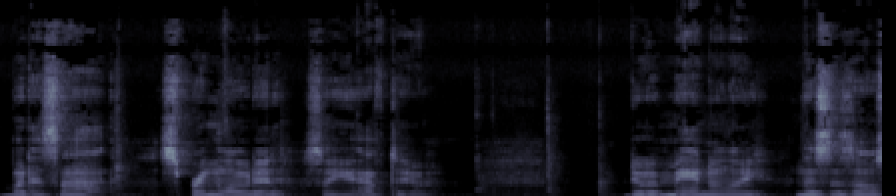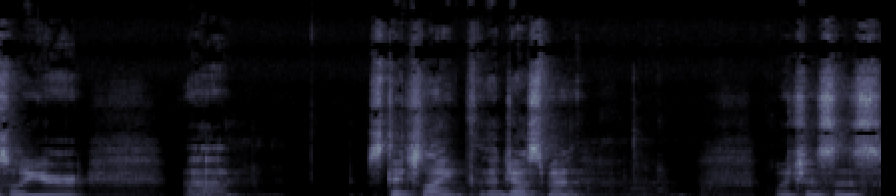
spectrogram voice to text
but it's not spring loaded, so you have to do it manually. This is also your uh, stitch length adjustment, which is this,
